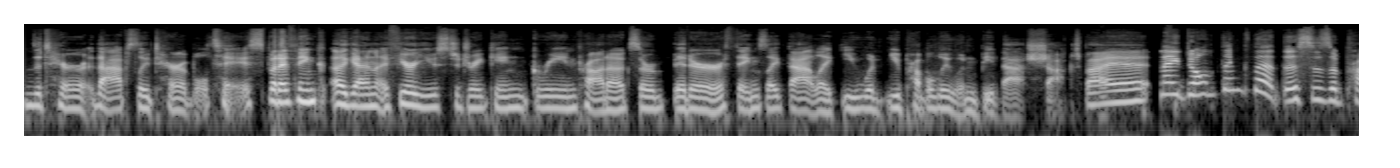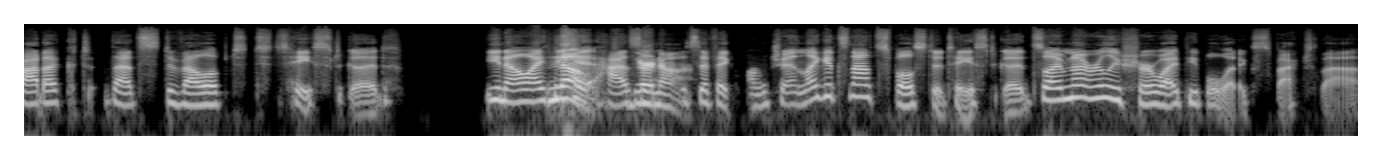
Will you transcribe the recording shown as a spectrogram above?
the ter- the absolutely terrible taste. But I think again, if you're used to drinking green products or bitter things like that, like you would you probably wouldn't be that shocked by it. And I don't think that this is a product that's developed to taste good. You know, I think no, it has a not. specific function. Like it's not supposed to taste good. So I'm not really sure why people would expect that.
